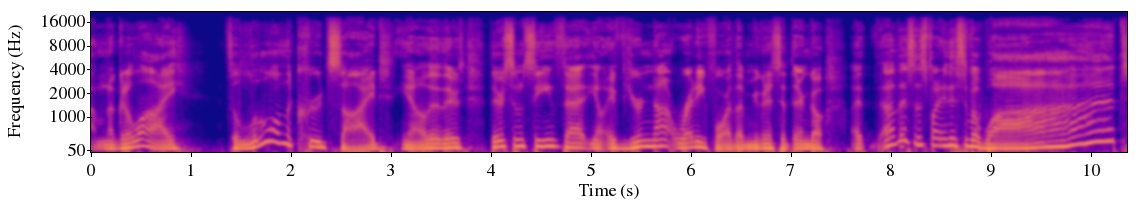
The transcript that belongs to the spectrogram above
I'm not gonna lie, it's a little on the crude side. You know, there's there's some scenes that you know if you're not ready for them, you're gonna sit there and go, uh, "Oh, this is funny." This is a what?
